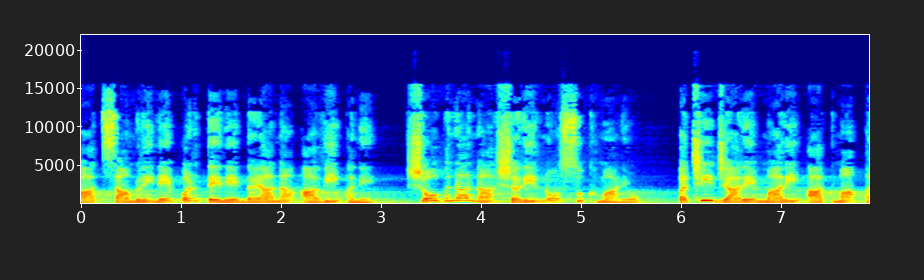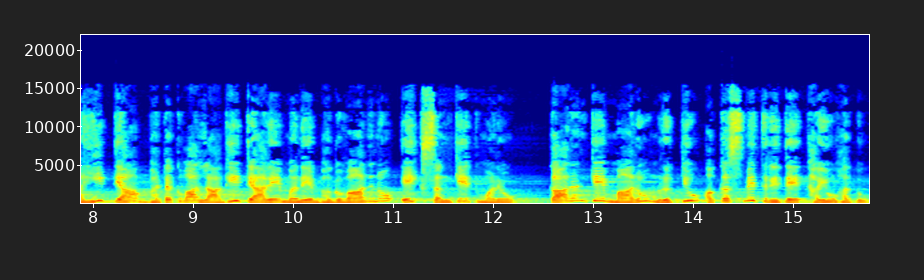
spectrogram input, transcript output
વાત સાંભળીને પણ તેને દયાના આવી અને શોભનાના શરીરનો સુખ માણ્યો. પછી જ્યારે મારી આત્મા અહીં ત્યાં ભટકવા લાગી ત્યારે મને ભગવાનનો એક સંકેત મળ્યો, કારણ કે મારું મૃત્યુ અકસ્મિત રીતે થયું હતું.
